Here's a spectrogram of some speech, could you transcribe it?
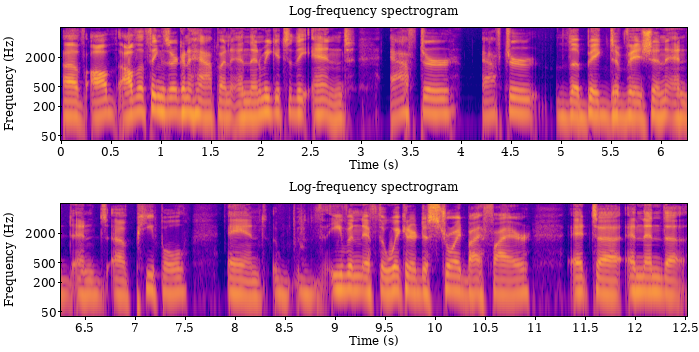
of all all the things that are going to happen, and then we get to the end after after the big division and and of people and even if the wicked are destroyed by fire it uh, and then the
